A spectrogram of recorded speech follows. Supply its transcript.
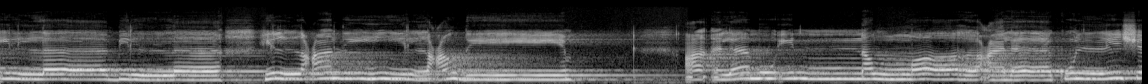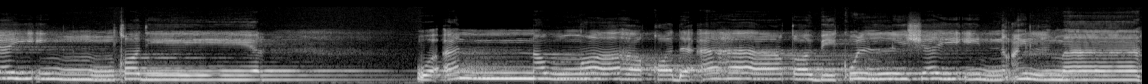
إلا بالله العلي العظيم. أعلم إن الله على كل شيء قدير. وأن الله قد أحاط بكل شيء علما.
